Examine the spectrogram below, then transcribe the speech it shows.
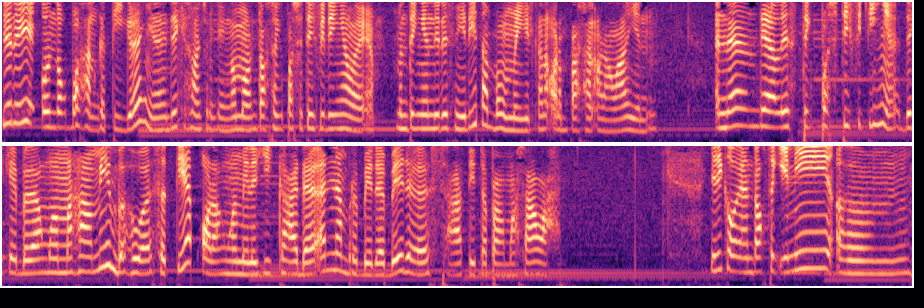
Jadi untuk posan ketiganya dia semacam kayak ngomong toxic positivity-nya lah ya. Mentingin diri sendiri tanpa memikirkan orang perasaan orang lain. And then realistic positivity-nya Dia kayak bilang memahami bahwa setiap orang memiliki keadaan yang berbeda-beda saat diterpa masalah jadi kalau yang toxic ini um,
